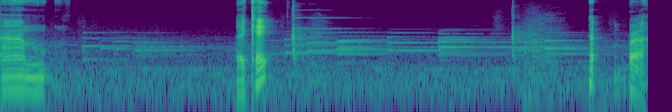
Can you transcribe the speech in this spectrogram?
Um. Okay. Bruh.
